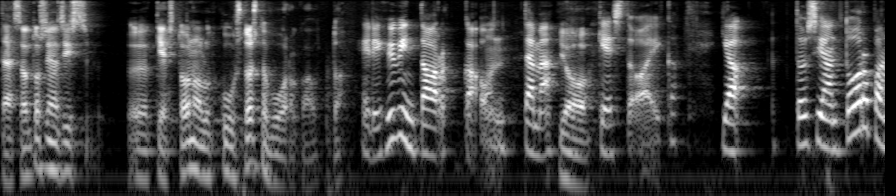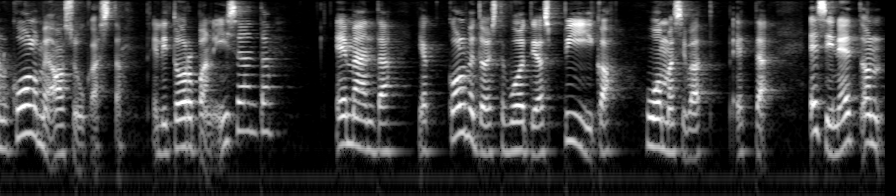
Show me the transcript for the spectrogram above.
tässä on tosiaan siis kesto on ollut 16 vuorokautta. Eli hyvin tarkka on tämä Joo. kestoaika. Ja tosiaan Torpan kolme asukasta, eli Torpan isäntä, emäntä ja 13-vuotias piika huomasivat, että esineet on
